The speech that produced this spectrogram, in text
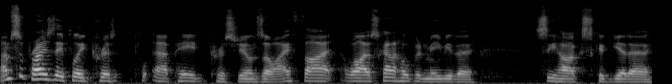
I'm surprised they played Chris, uh, paid Chris Jones though. I thought, well, I was kind of hoping maybe the Seahawks could get a,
